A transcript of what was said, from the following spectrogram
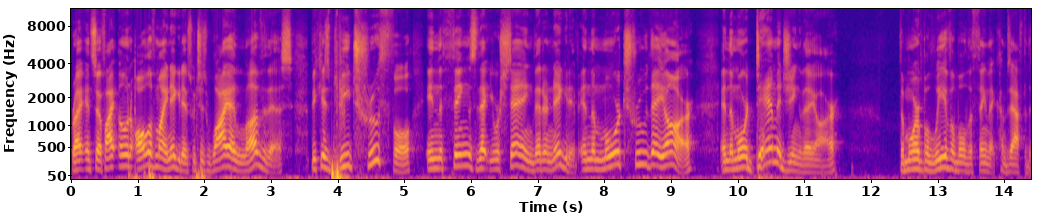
right? And so if I own all of my negatives, which is why I love this, because be truthful in the things that you're saying that are negative, and the more true they are, and the more damaging they are, the more believable the thing that comes after the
